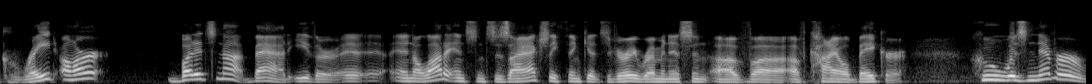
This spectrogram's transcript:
great art, but it's not bad either. In a lot of instances, I actually think it's very reminiscent of uh, of Kyle Baker, who was never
